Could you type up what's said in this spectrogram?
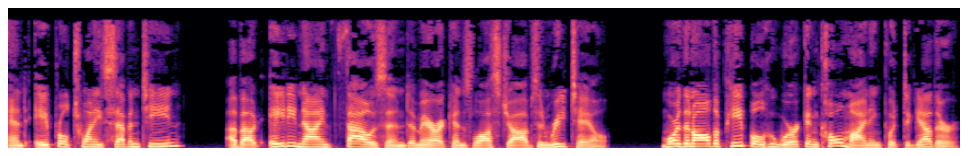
and April 2017, about 89,000 Americans lost jobs in retail, more than all the people who work in coal mining put together.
